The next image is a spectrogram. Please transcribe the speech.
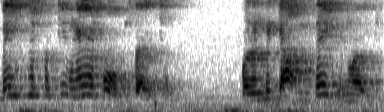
maybe just a few handfuls to me, but it got me thinking like,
